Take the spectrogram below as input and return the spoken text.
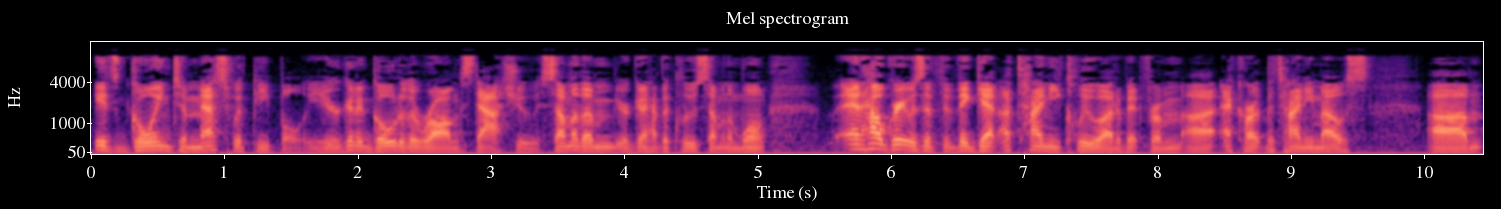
it's going to mess with people. You're going to go to the wrong statue. Some of them you're going to have the clues, some of them won't and how great was it that they get a tiny clue out of it from uh, Eckhart the Tiny Mouse? Um,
